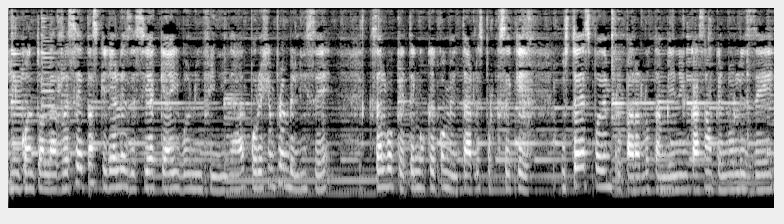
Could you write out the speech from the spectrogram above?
en cuanto a las recetas que ya les decía que hay, bueno, infinidad. Por ejemplo, en Belice, es algo que tengo que comentarles porque sé que ustedes pueden prepararlo también en casa, aunque no les dé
